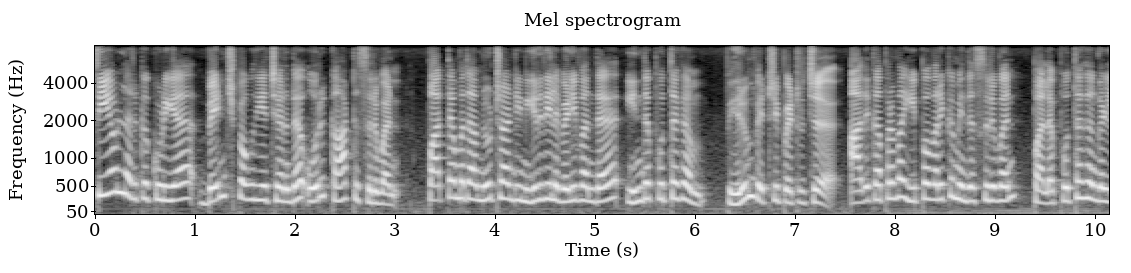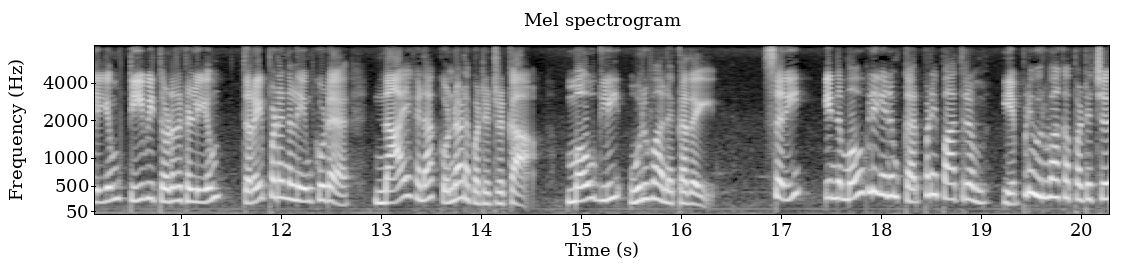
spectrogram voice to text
சியோல்ல இருக்கக்கூடிய பெஞ்ச் பகுதியைச் சேர்ந்த ஒரு காட்டு சிறுவன். பத்தொன்பதாம் நூற்றாண்டின் இறுதியில வெளிவந்த இந்த புத்தகம் பெரும் வெற்றி பெற்றுச்சு. அதுக்கப்புறமா இப்ப வரைக்கும் இந்த சிறுவன் பல புத்தகங்களையும் டிவி தொடர்களையும் திரைப்படங்களையும் கூட நாயகனா கொண்டாடப்பட்டு இருக்கா மௌக்லி உருவான கதை. சரி இந்த மௌக்லி எனும் கற்பனை பாத்திரம் எப்படி உருவாக்கப்பட்டுச்சு?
